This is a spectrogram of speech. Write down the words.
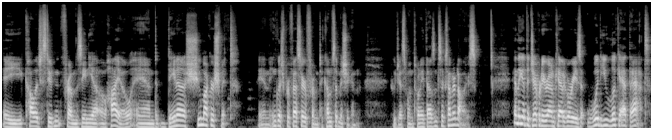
a college student from Xenia, Ohio, and Dana Schumacher Schmidt, an English professor from Tecumseh, Michigan, who just won $20,600. And they get the Jeopardy round categories Would You Look at That?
